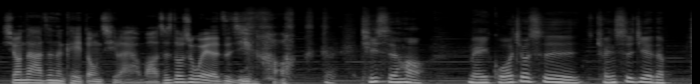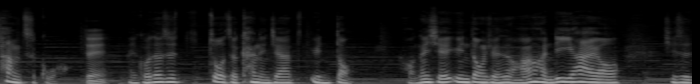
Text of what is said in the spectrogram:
希望大家真的可以动起来，好不好？这都是为了自己好。对，其实哈，美国就是全世界的胖子国。对，美国都是坐着看人家运动，哦，那些运动选手好像很厉害哦。其实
